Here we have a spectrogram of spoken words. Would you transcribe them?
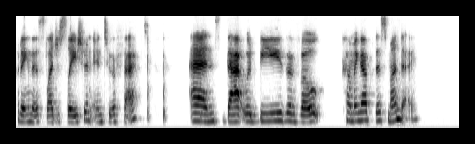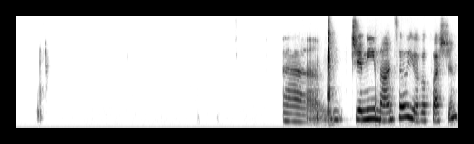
putting this legislation into effect and that would be the vote coming up this Monday. Um, Jimmy Monto, you have a question?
